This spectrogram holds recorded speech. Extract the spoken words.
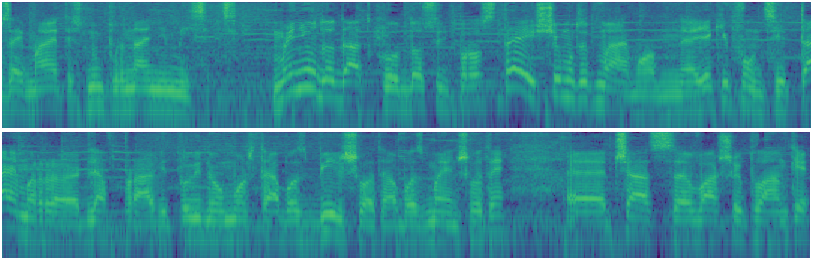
займаєтесь ну принаймні місяць. Меню додатку досить просте. І що ми тут маємо? Які функції? Таймер е, для вправ. Відповідно, ви можете або збільшувати, або зменшувати е, час е, вашої планки.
